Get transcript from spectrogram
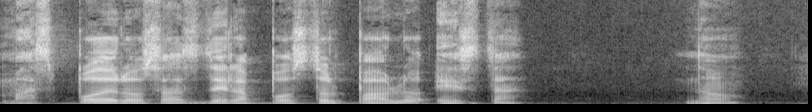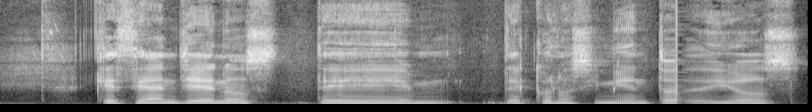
más poderosas del apóstol Pablo, esta, ¿no? Que sean llenos de, conocimiento de Dios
